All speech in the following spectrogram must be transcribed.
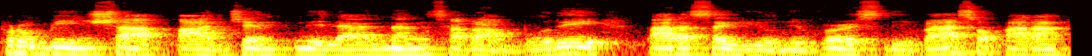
probinsya pageant nila ng Saraburi para sa universe, di ba? So, parang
